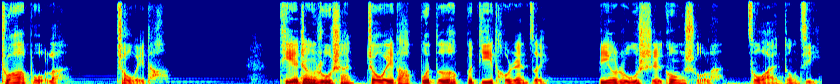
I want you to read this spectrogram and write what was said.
抓捕了周伟达。铁证如山，周伟达不得不低头认罪，并如实供述了作案动机。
